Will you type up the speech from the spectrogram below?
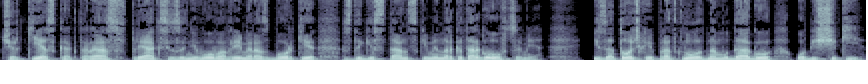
Черкес как-то раз впрягся за него во время разборки с дагестанскими наркоторговцами и за точкой проткнул одному дагу обе щеки.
